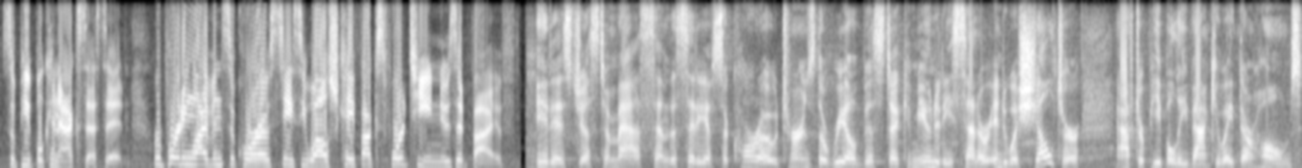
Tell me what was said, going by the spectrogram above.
so people can access it. Reporting live in Socorro, Stacy Welsh, KFOX 14 News at 5. It is just a mess, and the city of Socorro turns the Rio Vista Community Center into a shelter after people evacuate their homes.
